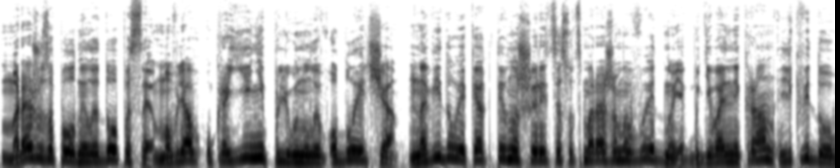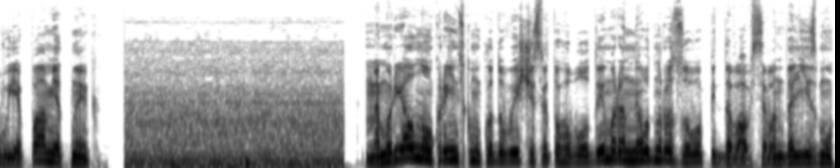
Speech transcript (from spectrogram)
Мережу заполонили дописи. Мовляв, Україні плюнули в обличчя. На відео, яке активно шириться соцмережами, видно, як будівельний кран ліквідовує пам'ятник. Меморіал на українському кладовищі святого Володимира неодноразово піддавався вандалізму.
